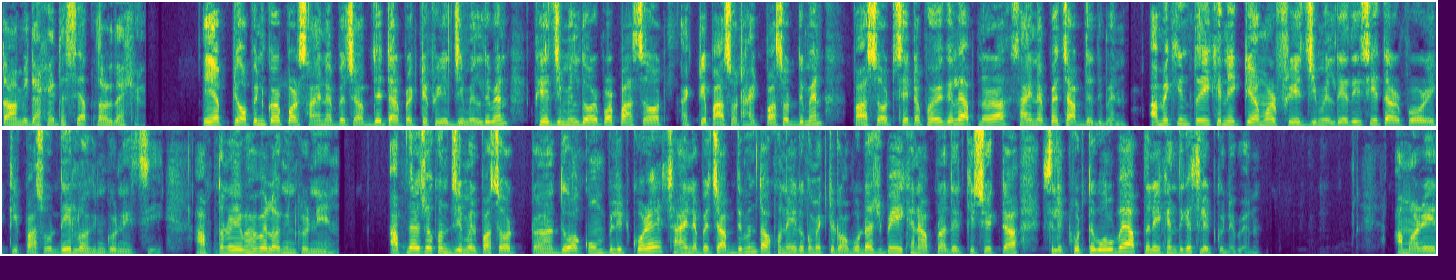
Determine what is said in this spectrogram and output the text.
তা আমি দেখাইতেছি, আপনারা দেখেন। এই অ্যাপটি ওপেন করার পর সাইন আপে চাপ দিয়ে তারপর একটা ফ্রি জিমেল দিবেন। ফ্রি জিমেল দেওয়ার পর পাসওয়ার্ড একটি পাসওয়ার্ড হাইট পাসওয়ার্ড দেবেন। পাসওয়ার্ড সেট আপ হয়ে গেলে আপনারা সাইন আপে চাপ দিয়ে দিবেন। আমি কিন্তু এখানে একটি আমার ফ্রি জিমেল দিয়ে দিয়েছি, তারপর একটি পাসওয়ার্ড দিয়ে লগ ইন করে নিচ্ছি আপনারা এভাবে লগ ইন করে নিন। আপনারা যখন জিমেল পাসওয়ার্ড দেওয়া কমপ্লিট করে সাইন আপে চাপ দেবেন, তখন এরকম একটা রবট আসবে। এখানে আপনাদের কিছু একটা সিলেক্ট করতে বলবে, আপনারা এখান থেকে সিলেক্ট করে নেবেন। আমার এই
